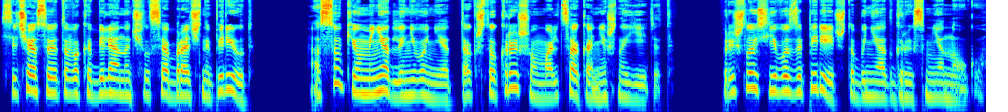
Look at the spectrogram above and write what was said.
Сейчас у этого кобеля начался брачный период, а суки у меня для него нет, так что крыша у мальца, конечно, едет. Пришлось его запереть, чтобы не отгрыз мне ногу.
